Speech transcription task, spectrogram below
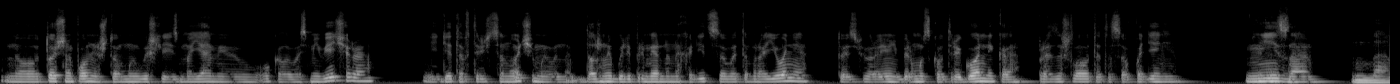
но точно помню, что мы вышли из Майами около 8 вечера, и где-то в 3 часа ночи мы на- должны были примерно находиться в этом районе, то есть в районе Бермудского треугольника произошло вот это совпадение. Не знаю. Да.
